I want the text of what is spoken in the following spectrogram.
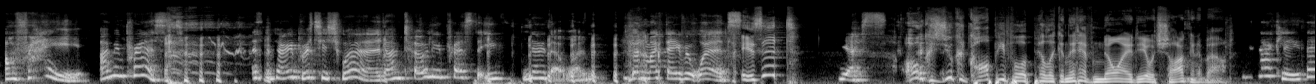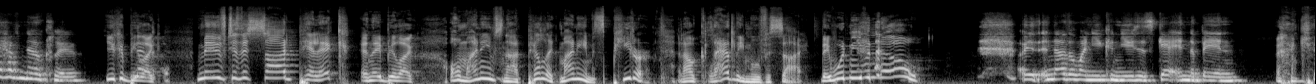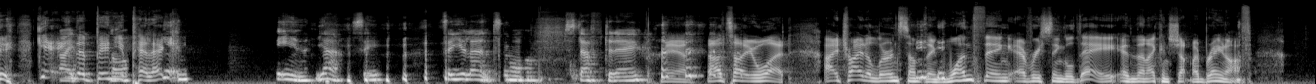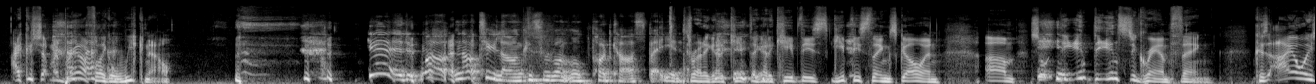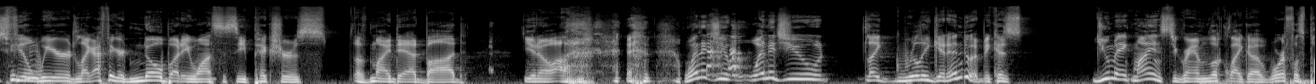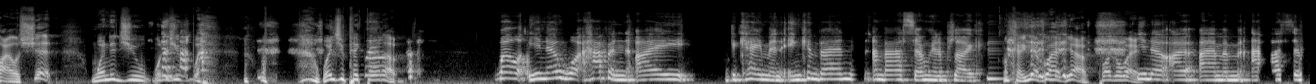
All right, I'm impressed. It's a very British word. I'm totally impressed that you know that one. It's one of my favorite words. Is it? Yes, Oh, because you could call people a pillock and they'd have no idea what you're talking about. exactly. They have no clue. You could be like, move to the side, Pillock. And they'd be like, oh, my name's not Pillock. My name is Peter. And I'll gladly move aside. They wouldn't even know. Another one you can use is get in the bin. get get in the bin, you Oh, Pillock. Get in, bin. Yeah, see. so you learned some more stuff today. Man, I'll tell you what. I try to learn something, one thing every single day, and then I can shut my brain off. I can shut my brain off for like a week now. Good. Well, not too long because we want more podcasts, but you know. That's right. I got to keep. I got to keep these keep these things going. Um, so the the Instagram thing, because I always feel weird. Like I figured nobody wants to see pictures of my dad bod. You know, uh, when did you when did you like really get into it? Because you make my Instagram look like a worthless pile of shit. When did you when did you when did you pick that up? Well, you know what happened? I became an Ink and Burn ambassador. I'm going to plug. Okay, yeah, go ahead. Yeah, plug away. you know, I, I'm an ambassador.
